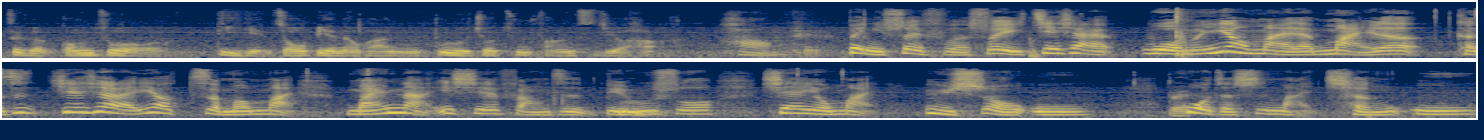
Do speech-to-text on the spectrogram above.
这个工作地点周边的话，你不如就租房子就好了。好，被你说服了。所以接下来我们要买了，买了。可是接下来要怎么买？买哪一些房子？比如说，现在有买预售屋，嗯、或者是买成屋，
